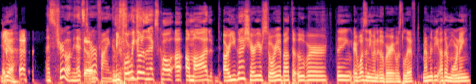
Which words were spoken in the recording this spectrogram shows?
Yeah. That's true. I mean, that's Yeah. terrifying. 'cause there's Before so we much- go to the next call, uh, Ahmad, are you going to share your story about the Uber thing? It wasn't even Uber; it was Lyft. Remember the other morning?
